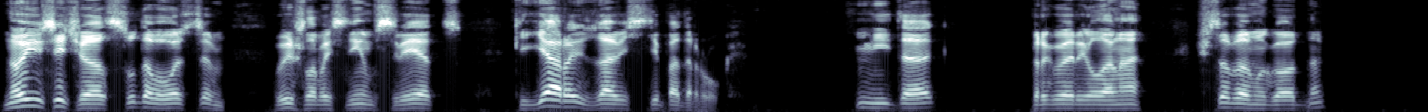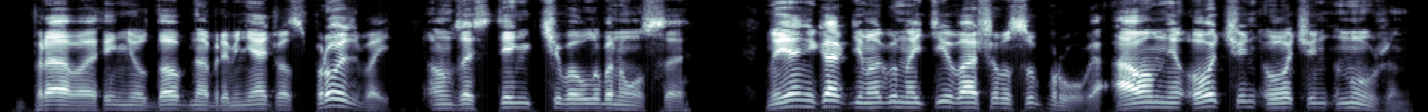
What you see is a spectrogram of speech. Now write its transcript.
Но и сейчас с удовольствием вышла бы с ним в свет к ярой зависти подруг. — Не так, — проговорила она, — что вам угодно. — Право, и неудобно обременять вас просьбой. Он застенчиво улыбнулся но я никак не могу найти вашего супруга, а он мне очень-очень нужен.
